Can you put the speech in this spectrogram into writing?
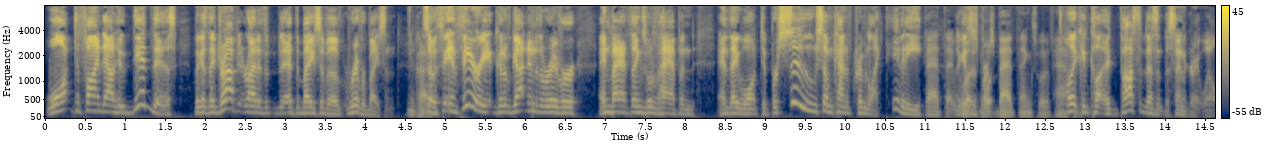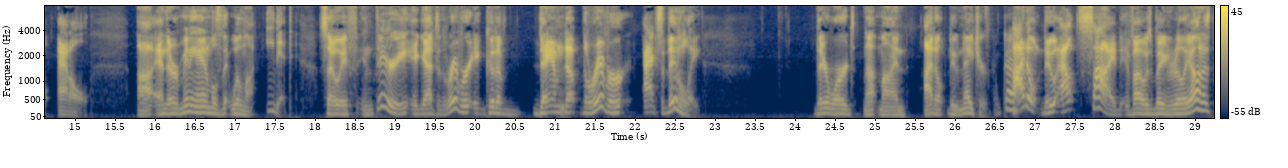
want to find out who did this because they dropped it right at the, at the base of a river basin. Okay. So th- in theory, it could have gotten into the river and bad things would have happened, and they want to pursue some kind of criminal activity Bad thing. against What, this person. what bad things would have happened? Well, it could cl- pasta doesn't disintegrate well at all, uh, and there are many animals that will not eat it. So, if in theory it got to the river, it could have dammed up the river accidentally. Their words, not mine. I don't do nature. I don't do outside. If I was being really honest,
